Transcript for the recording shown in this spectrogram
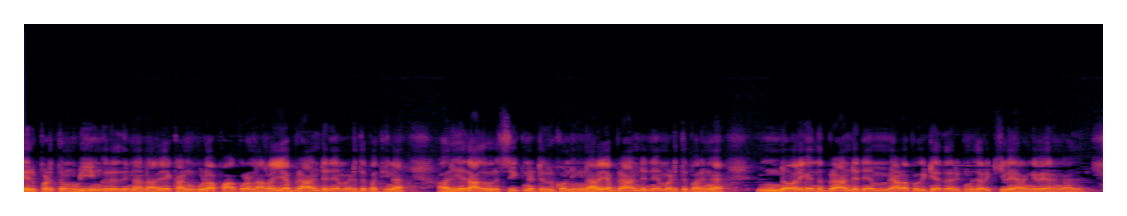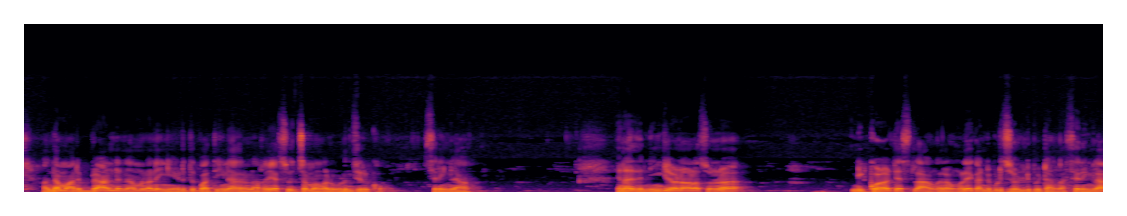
ஏற்படுத்த முடியுங்கிறது நான் நிறைய கண்கூடாக பார்க்குறோம். நிறைய பிராண்டு நேம் எடுத்து பார்த்தீங்கன்னா அதில் ஏதாவது ஒரு சீக்ரெட் இருக்கும். நீங்கள் நிறைய பிராண்டு நேம் எடுத்து பாருங்கள் இன்ன வரைக்கும் அந்த பிராண்டு நேம் மேலே போயிட்டே தான் இருக்கும். தவிர கீழே இறங்கவே இறங்காது. அந்த மாதிரி பிராண்டு நேம்லாம் நீங்கள் எடுத்து பார்த்தீங்கன்னா அதில் நிறைய சூச்சமங்கள் ஒழிஞ்சிருக்கும் சரிங்களா? ஏன்னா இது நீங்களும் நானும் சொன்னால் நிக்கோலா டெஸ்ட்லாங்கிறவங்களே கண்டுபிடிச்சி சொல்லிட்டு போயிட்டாங்க. சரிங்களா?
